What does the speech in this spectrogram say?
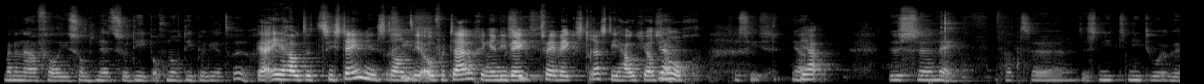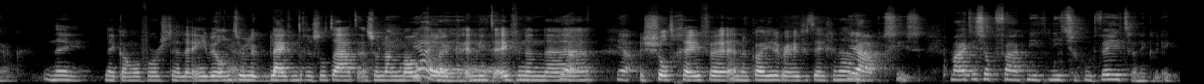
Maar daarna val je soms net zo diep of nog dieper weer terug. Ja, en je houdt het systeem in stand, Precies. die overtuiging. En die week, twee weken stress, die houd je alsnog. precies. Ja. Ja. Dus eh, nee, dat, eh, is niet, niet hoe ik werk. Nee, nee, kan ik me voorstellen. En je wil Ja. natuurlijk blijvend resultaat en zo lang mogelijk. Ja, ja, ja, ja, En niet ja. even een, eh, Ja, ja. een shot geven en dan kan je er weer even tegenaan. Ja, precies. Maar het is ook vaak niet, niet zo goed weten. Want ik, ik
